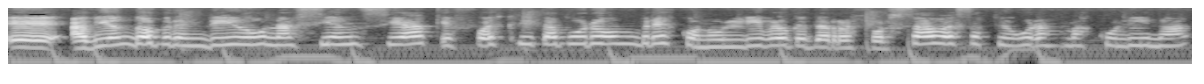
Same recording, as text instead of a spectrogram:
eh, habiendo aprendido una ciencia que fue escrita por hombres, con un libro que te reforzaba esas figuras masculinas,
